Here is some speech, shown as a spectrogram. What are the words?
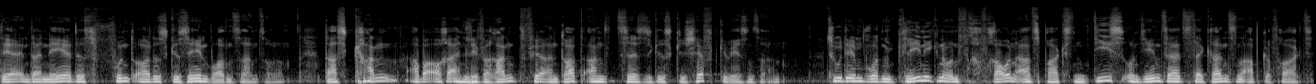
der in der Nähe des Fundortes gesehen worden sein soll. Das kann aber auch ein Lieferant für ein dort ansässiges Geschäft gewesen sein. Zudem wurden Kliniken und Frauenarztpraxen dies und jenseits der Grenzen abgefragt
